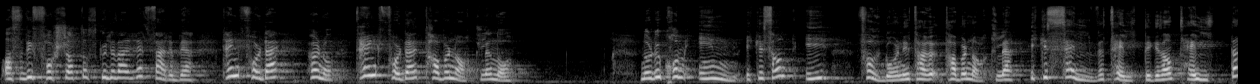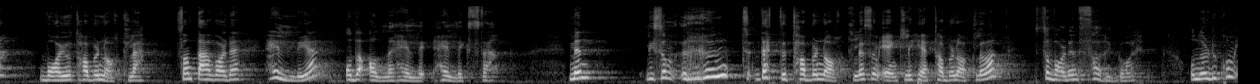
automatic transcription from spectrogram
Altså, De fortsatte å skulle være rettferdige. Tenk for deg hør nå, tenk for deg tabernakelet nå. Når du kom inn ikke sant, i forgården i tabernakelet, ikke selve teltet. ikke sant? Teltet var jo tabernakelet. Sant? Der var det hellige og det aller helligste. Men liksom rundt dette tabernakelet, som egentlig het tabernakelet, så var det en forgård. Og når du kom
